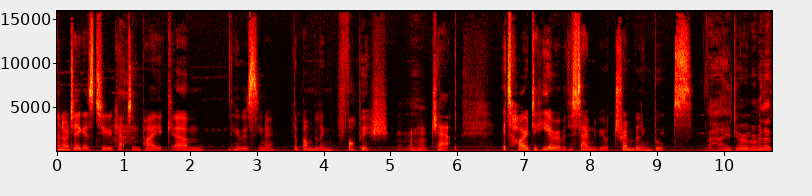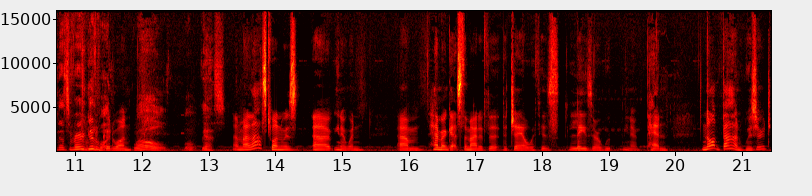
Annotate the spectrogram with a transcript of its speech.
And Ortegas to Captain Pike, um, who was, you know, the bumbling, foppish Mhm. chap. It's hard to hear over the sound of your trembling boots. I do remember that. That's a very That good a one. good one. Well, well, yes. And my last one was, uh, you know, when um, Hemmer gets them out of the, the jail with his laser, you know, pen. Not bad, wizard.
